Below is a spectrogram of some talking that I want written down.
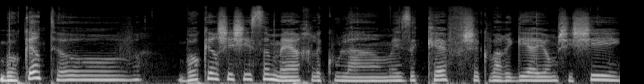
בוקר טוב, בוקר שישי שמח לכולם, איזה כיף שכבר הגיע יום שישי,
